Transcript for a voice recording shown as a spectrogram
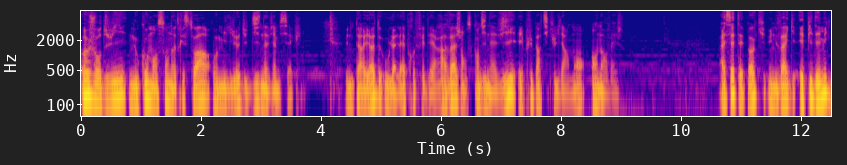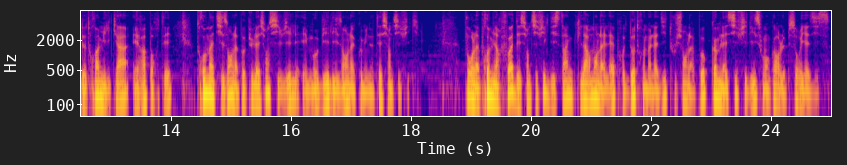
Aujourd'hui, nous commençons notre histoire au milieu du XIXe siècle, une période où la lèpre fait des ravages en Scandinavie et plus particulièrement en Norvège. À cette époque, une vague épidémique de 3000 cas est rapportée, traumatisant la population civile et mobilisant la communauté scientifique. Pour la première fois, des scientifiques distinguent clairement la lèpre d'autres maladies touchant la peau comme la syphilis ou encore le psoriasis.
